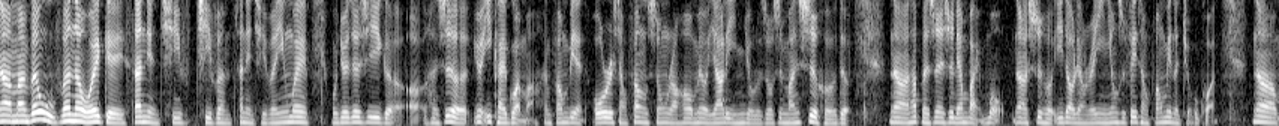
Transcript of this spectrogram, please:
那满分五分呢，我会给三点七七分，三点七分，因为我觉得这是一个呃很适合，因为一开罐嘛，很方便，偶尔想放松，然后没有压力饮酒的时候是蛮适合的。那它本身也是两百 ml，那适合一到两人饮用是非常方便的酒款。那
